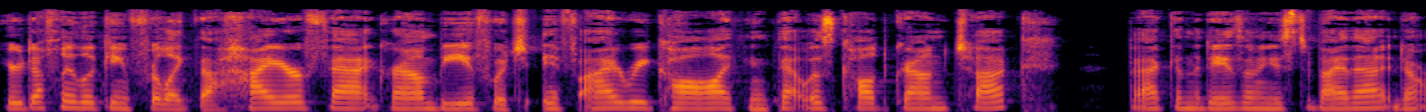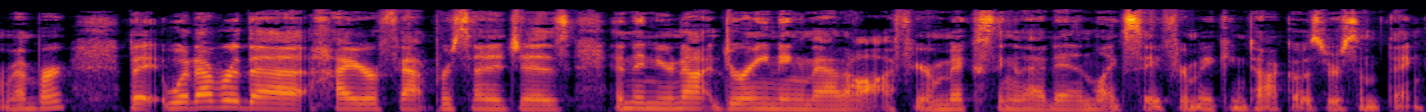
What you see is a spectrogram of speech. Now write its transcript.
you're definitely looking for like the higher fat ground beef, which if I recall, I think that was called ground chuck back in the days when I used to buy that. I don't remember, but whatever the higher fat percentage is, and then you're not draining that off. You're mixing that in, like say if you're making tacos or something.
